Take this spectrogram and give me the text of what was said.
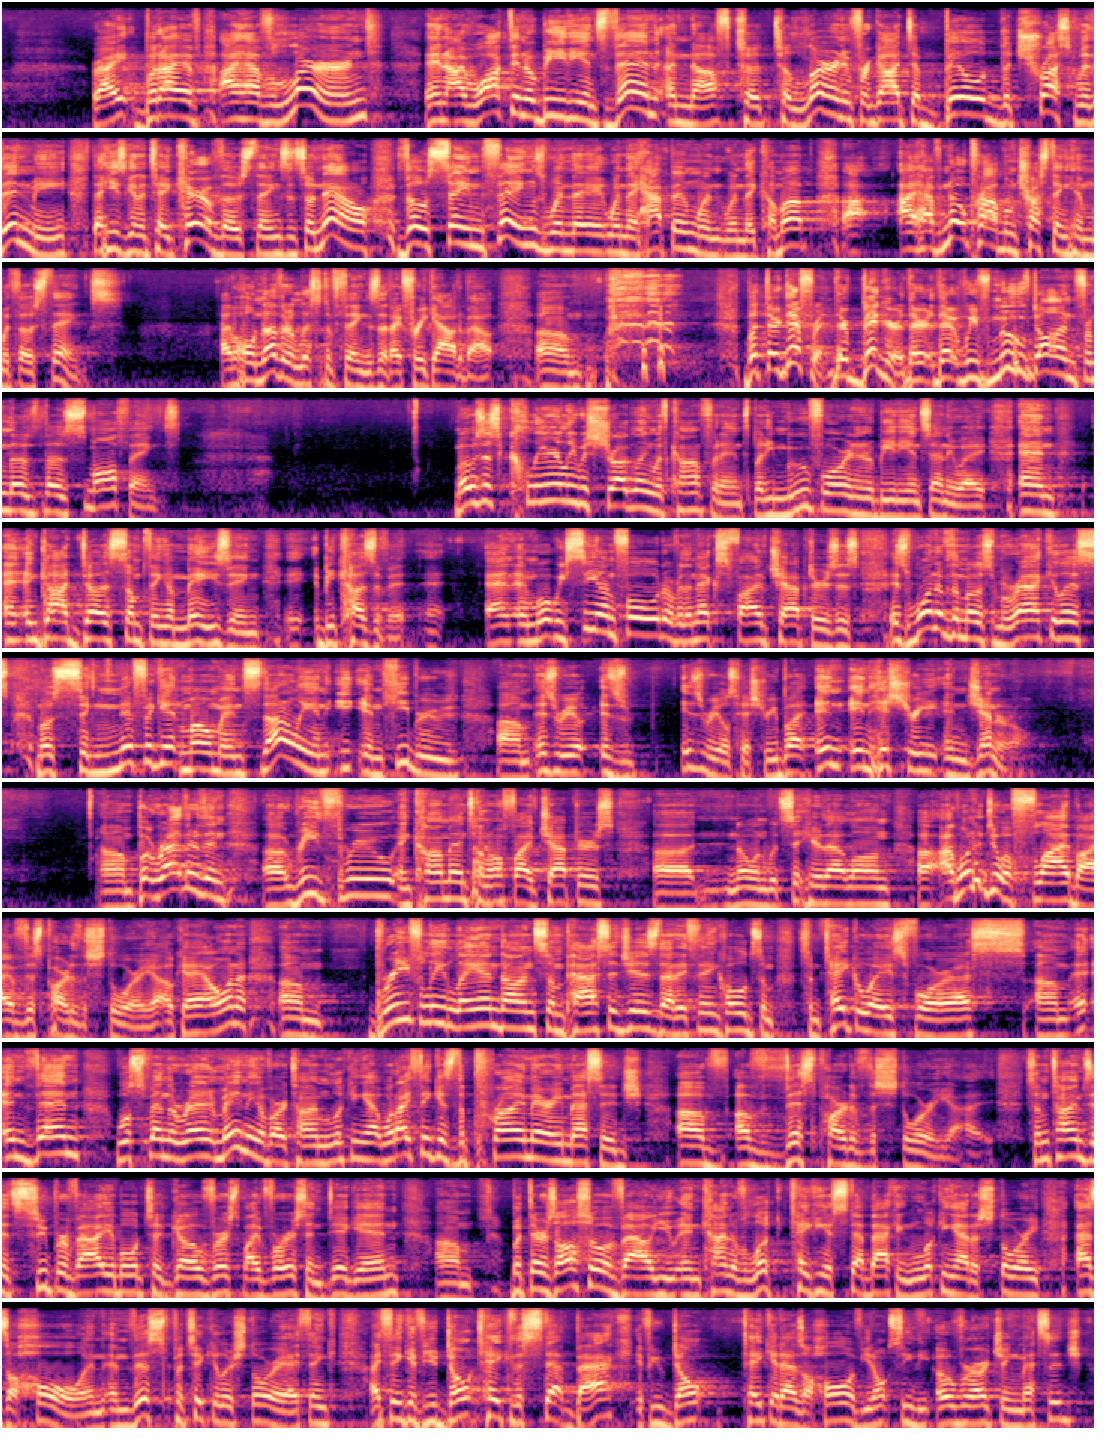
Right? But I have, I have learned and I walked in obedience then enough to, to learn and for God to build the trust within me that He's going to take care of those things. And so now, those same things, when they, when they happen, when, when they come up, I, I have no problem trusting Him with those things. I have a whole nother list of things that I freak out about. Um, but they're different, they're bigger. They're, they're, we've moved on from those, those small things. Moses clearly was struggling with confidence, but he moved forward in obedience anyway. And, and, and, God does something amazing because of it. And, and what we see unfold over the next five chapters is, is one of the most miraculous, most significant moments, not only in, in Hebrew, um, Israel, Israel's history, but in, in history in general. Um, but rather than uh, read through and comment on all five chapters, uh, no one would sit here that long. Uh, I want to do a flyby of this part of the story, okay? I want to. Um, briefly land on some passages that I think hold some, some takeaways for us. Um, and, and, then we'll spend the remaining of our time looking at what I think is the primary message of, of this part of the story. I, sometimes it's super valuable to go verse by verse and dig in, um, but there's also a value in kind of look, taking a step back and looking at a story as a whole. And, and this particular story, I think, I think if you don't take the step back, if you don't don't take it as a whole, if you don't see the overarching message,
